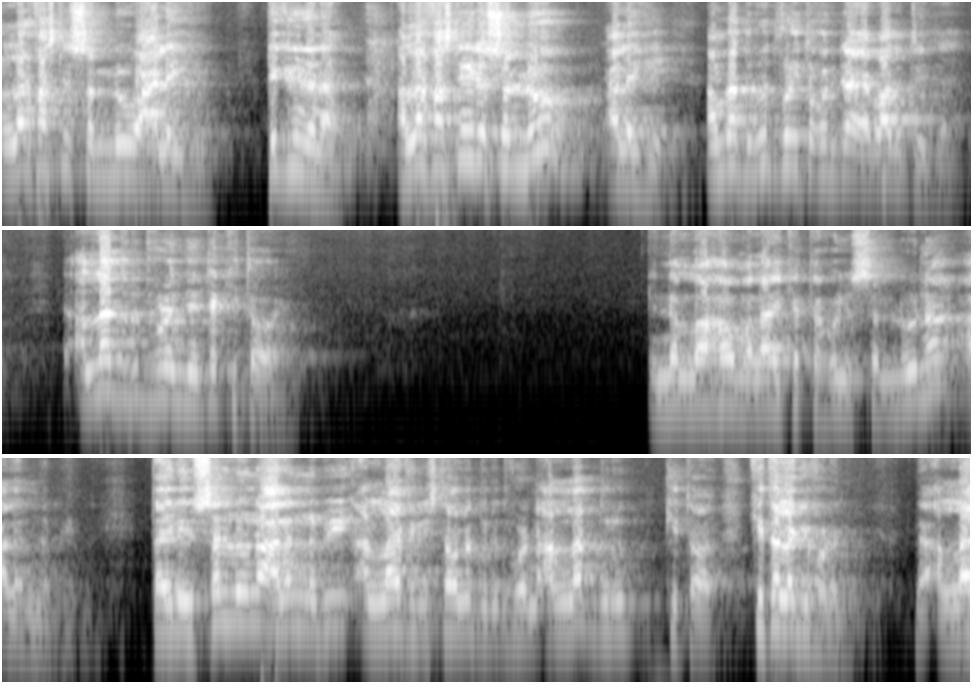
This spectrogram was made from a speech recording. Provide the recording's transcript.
আল্লাহর ফার্স্টে সল্লু আলাইহি, ঠিক নি না আল্লাহর হইলে সল্লু আলাইহি। আমরা দূরত পড়ি তখন এটা আবাদত হয়ে যায়। আল্লাহ দূরত পড়েন যে এটা কিত হয় আল্লাহ কিতা লাগি আল্লাহ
